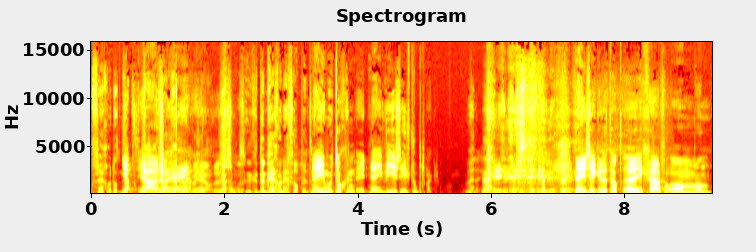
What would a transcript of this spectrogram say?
Of zeggen we dat niet? Ja, ja, Ja, ja. Dan krijg je gewoon echt wel punten. Nee, je moet toch een... Nee, wie is het eerste doelpunt te maken? Nee. Nee, zeker, dat telt. Eh, ik ga voor... Oh man,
